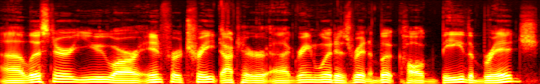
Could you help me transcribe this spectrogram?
uh, listener, you are in for a treat. Dr. Uh, Greenwood has written a book called "Be the Bridge."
